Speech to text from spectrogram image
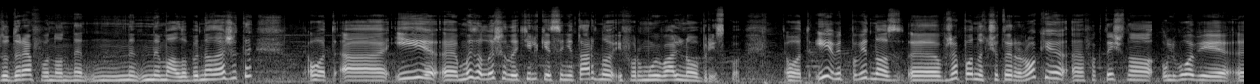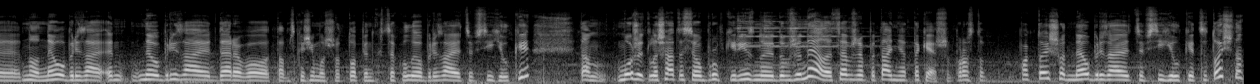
До дерев воно не, не, не мало би належати. От, е, і е, ми залишили тільки санітарну і формуювальну обрізку. От, і відповідно е, вже понад 4 роки фактично у Львові ну, не, обрізає, не обрізають дерево, там, скажімо, що топінг це коли обрізаються всі гілки. Там можуть лишатися обрубки різної довжини, але це вже питання таке, що просто факт той, що не обрізаються всі гілки, це точно,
